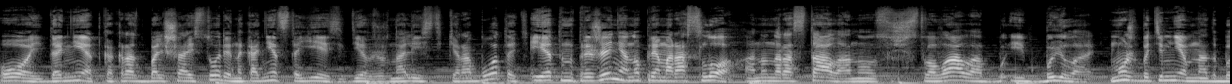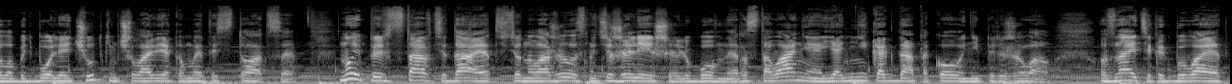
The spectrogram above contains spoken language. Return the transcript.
ой, да нет, как раз большая история, наконец-то есть где в журналистике работать. И это напряжение, оно прямо росло, оно нарастало, оно существовало и было. Может быть и мне надо было быть более чутким человеком в этой ситуации. Ну и представьте, да, это все наложилось на тяжелейшее любовное расставание, я никогда такого не переживал. Вот знаете, как бывает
